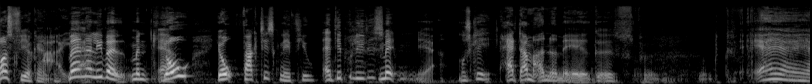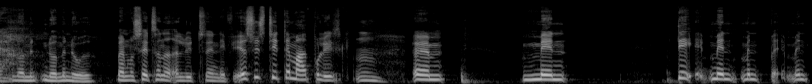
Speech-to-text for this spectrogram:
Også firkantet. Ej, Men ja. alligevel. Men Ja. jo, jo, faktisk Nephew. Er det politisk? Men- ja, måske. Ja, der er meget noget med, øh, Ja, ja, ja. noget med noget. Med noget. Man må sætte sig ned og lytte til en. Jeg synes tit, det er meget politisk. Mm. Øhm, men, det, men, men, men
